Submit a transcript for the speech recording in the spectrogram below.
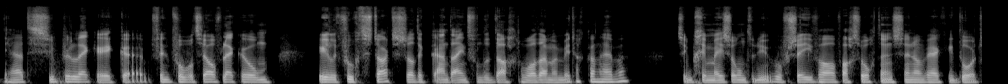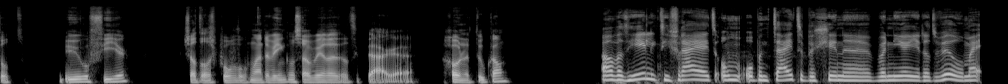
Ja, het is super lekker. Ik uh, vind het bijvoorbeeld zelf lekker om redelijk vroeg te starten, zodat ik aan het eind van de dag nog wel daar mijn middag kan hebben. Dus ik begin meestal rond een uur of zeven, half acht ochtends en dan werk ik door tot een uur of vier. Zodat als ik bijvoorbeeld naar de winkel zou willen, dat ik daar uh, gewoon naartoe kan. Oh, wat heerlijk die vrijheid om op een tijd te beginnen wanneer je dat wil. Maar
